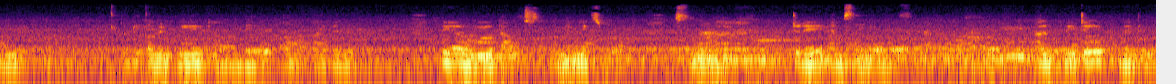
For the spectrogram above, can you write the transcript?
um, do comment me uh, below. Uh, i will clear all your doubts in my next vlog. So today i'm signing off when you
